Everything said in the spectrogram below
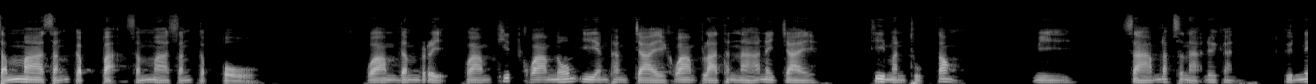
สัมมาสังกัปปะ สัมมาสังกัปโป ความดำริ ความคิดความโน้มเอียงทางใจ ความปรารถนาในใจ ที่มันถูกต้อง มีสามลักษณะด้วยกัน คือเน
